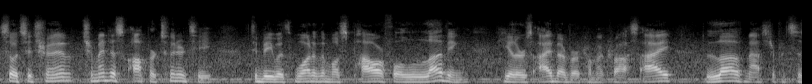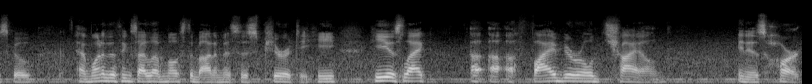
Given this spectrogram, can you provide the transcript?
So it's a tre tremendous opportunity to be with one of the most powerful, loving healers I've ever come across. I love Master Francisco. And one of the things I love most about him is his purity. He, he is like a, a, five-year-old child in his heart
